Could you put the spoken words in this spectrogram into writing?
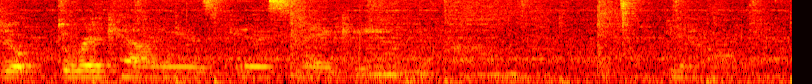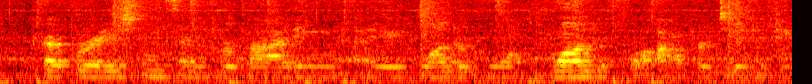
Do- Dougherty County is, is making, um, you know, preparations and providing a wonderful, wonderful opportunity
